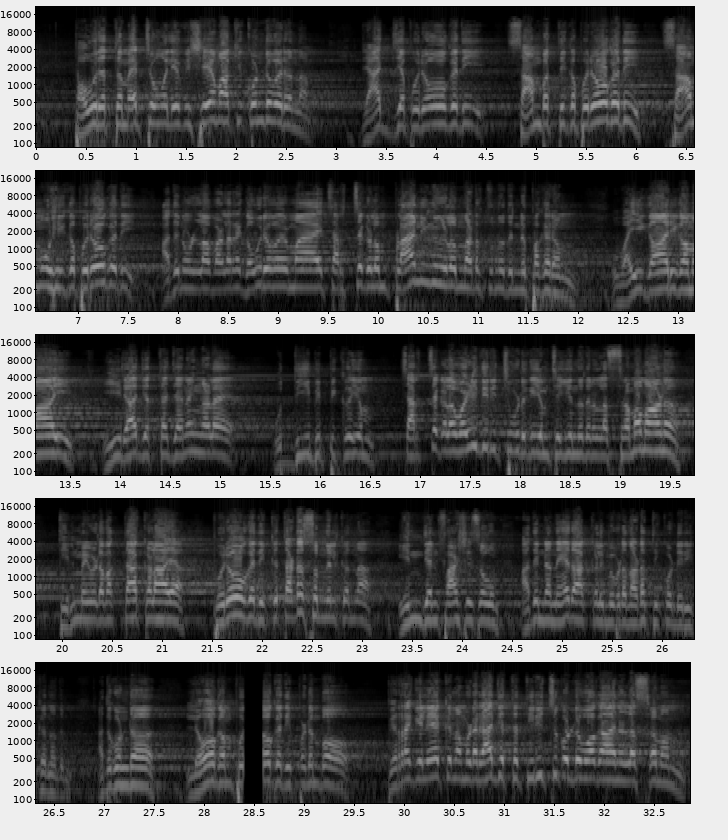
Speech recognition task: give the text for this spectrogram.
പൗരത്വം ഏറ്റവും വലിയ വിഷയമാക്കി കൊണ്ടുവരുന്ന രാജ്യ പുരോഗതി സാമ്പത്തിക പുരോഗതി സാമൂഹിക പുരോഗതി അതിനുള്ള വളരെ ഗൗരവമായ ചർച്ചകളും പ്ലാനിങ്ങുകളും നടത്തുന്നതിന് പകരം വൈകാരികമായി ഈ രാജ്യത്തെ ജനങ്ങളെ ഉദ്ദീപിപ്പിക്കുകയും ചർച്ചകളെ വഴിതിരിച്ചുവിടുകയും ചെയ്യുന്നതിനുള്ള ശ്രമമാണ് തിന്മയുടെ വക്താക്കളായ പുരോഗതിക്ക് തടസ്സം നിൽക്കുന്ന ഇന്ത്യൻ ഫാഷിസവും അതിന്റെ നേതാക്കളും ഇവിടെ നടത്തിക്കൊണ്ടിരിക്കുന്നതും. അതുകൊണ്ട് ലോകം പുരോഗതിപ്പെടുമ്പോൾ പിറകിലേക്ക് നമ്മുടെ രാജ്യത്തെ തിരിച്ചു കൊണ്ടുപോകാനുള്ള ശ്രമം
